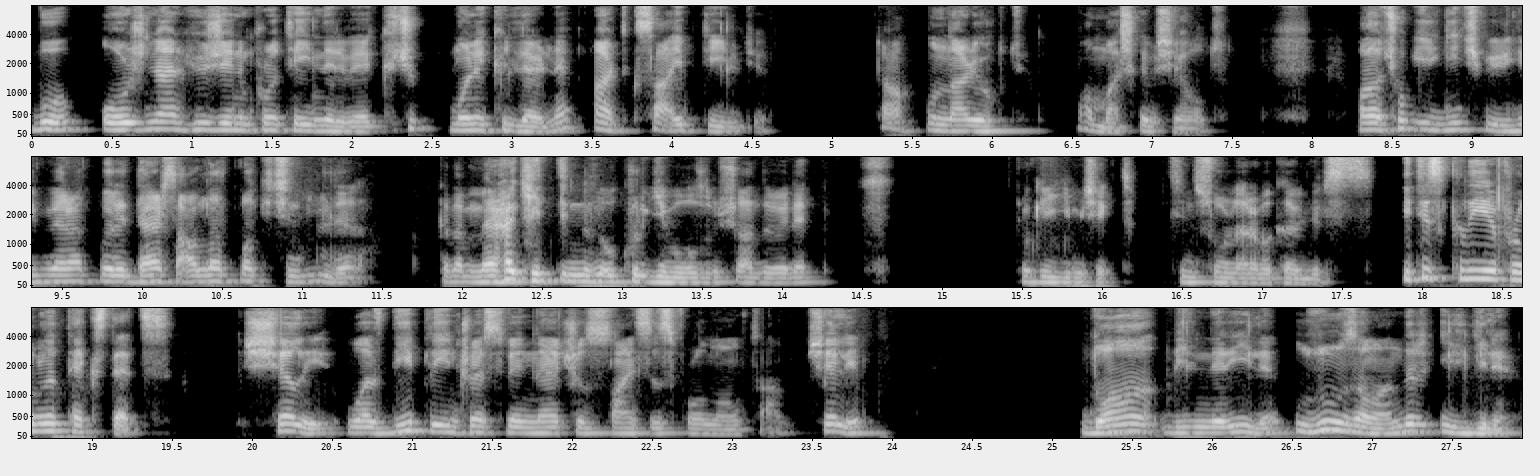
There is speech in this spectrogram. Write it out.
bu orijinal hücrenin proteinleri ve küçük moleküllerine artık sahip değil diyor. Tamam bunlar yok diyor. Bambaşka bir şey oldu. Valla çok ilginç bir bilgi. Merak böyle ders anlatmak için değil de kadar merak ettiğimden okur gibi oldum şu anda böyle. Çok ilgimi çekti. Şimdi sorulara bakabiliriz. It is clear from the text that Shelley was deeply interested in natural sciences for a long time. Shelley doğa bilimleriyle uzun zamandır ilgili.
